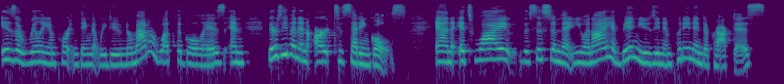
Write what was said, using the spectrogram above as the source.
is a really important thing that we do no matter what the goal is. And there's even an art to setting goals and it's why the system that you and I have been using and putting into practice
